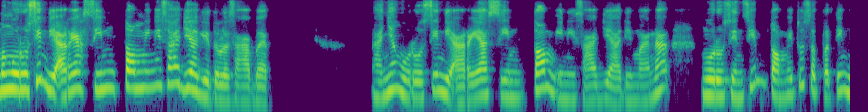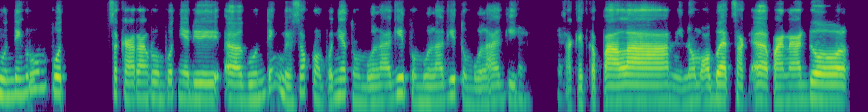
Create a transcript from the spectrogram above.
mengurusin di area simptom ini saja gitu loh sahabat. Hanya ngurusin di area simptom ini saja, di mana ngurusin simptom itu seperti gunting rumput. Sekarang rumputnya digunting, besok rumputnya tumbuh lagi tumbuh lagi tumbuh lagi. Sakit kepala, minum obat sak eee, Panadol,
